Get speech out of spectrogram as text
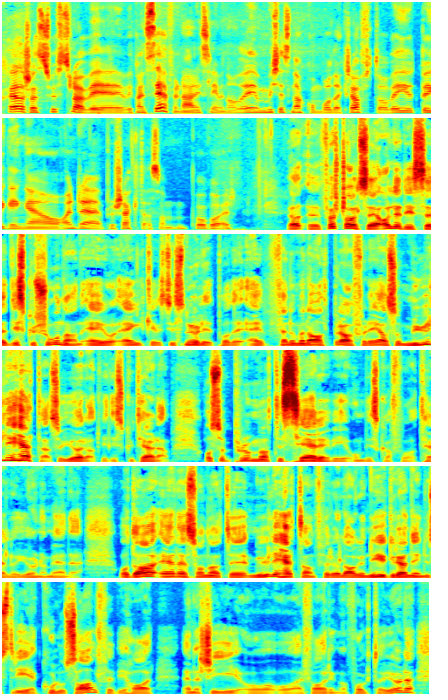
Hva er det slags trusler vi, vi, kan se for næringslivet nå? Det er jo mye snakk om både kraft og veiutbygginger og andre prosjekter som pågår. Ja, eh, først og alt så er Alle disse diskusjonene er jo egentlig, hvis vi snur litt på det, er fenomenalt bra. For det er altså muligheter som gjør at vi diskuterer dem. Og så problematiserer vi om vi skal få til å gjøre noe med det. Og da er det sånn at uh, Mulighetene for å lage ny grønn industri er kolossal, for vi har energi og, og erfaring og folk til å gjøre det.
